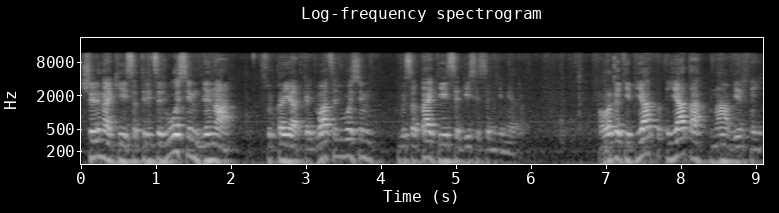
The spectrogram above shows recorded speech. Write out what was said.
ширина кейса 38, длина с рукояткой 28, высота кейса 10 см. Логотип Ята на верхней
